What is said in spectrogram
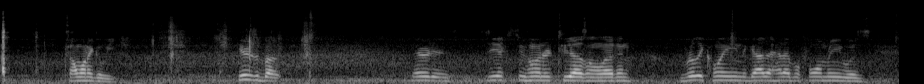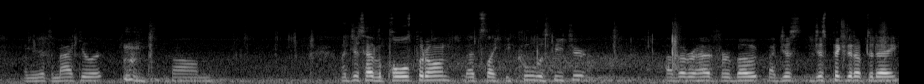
because I want to go eat. Here's the boat. There it is, ZX200 2011. Really clean. The guy that had it before me was, I mean, it's immaculate. um, I just had the poles put on. That's like the coolest feature I've ever had for a boat. I just just picked it up today.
